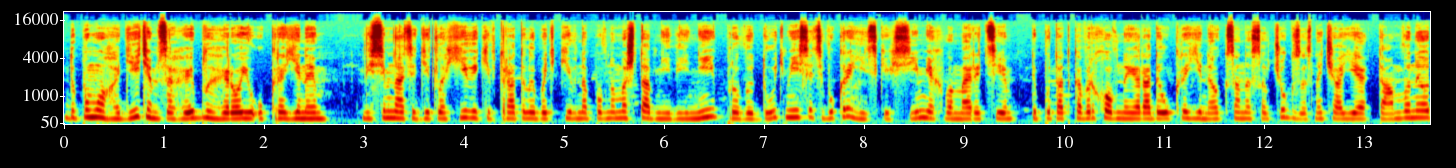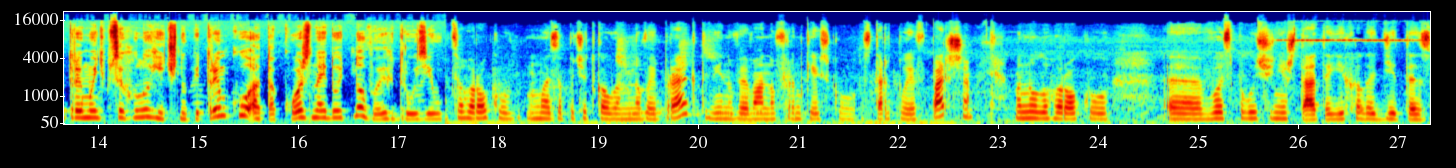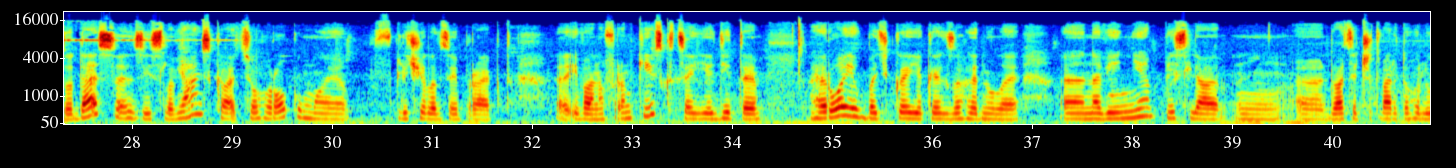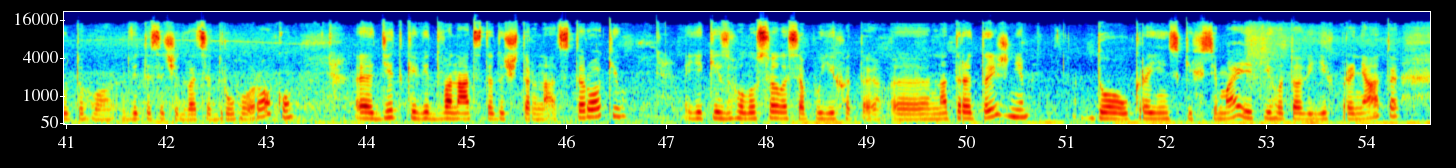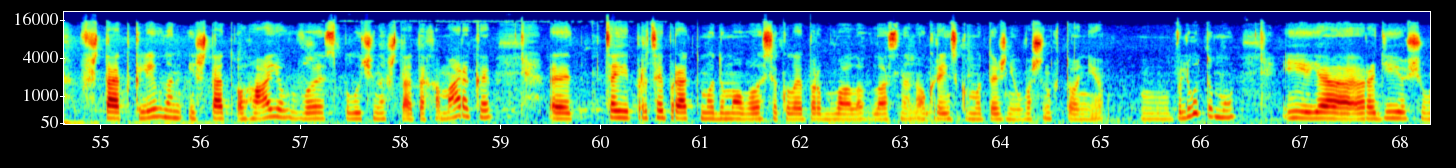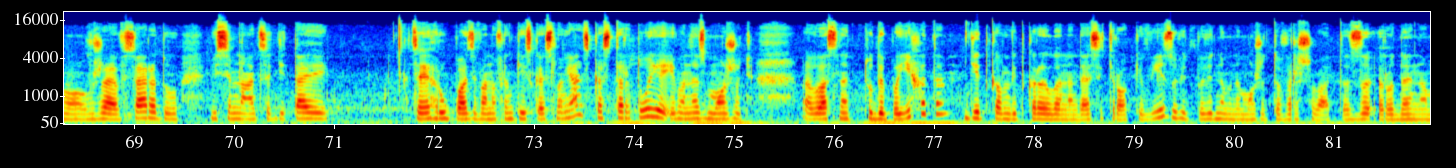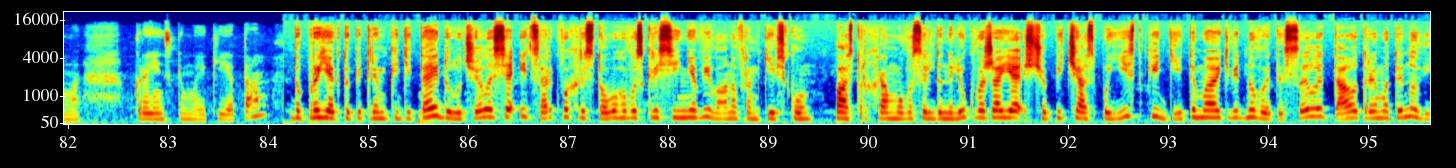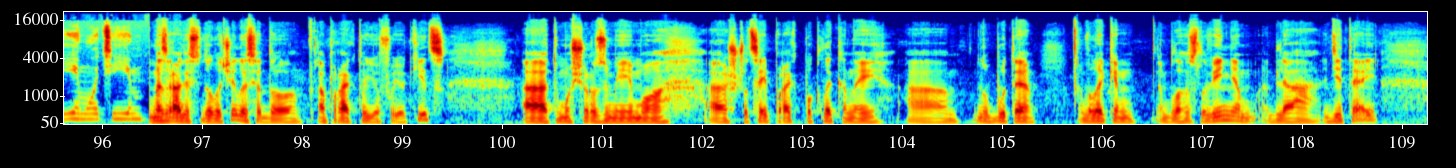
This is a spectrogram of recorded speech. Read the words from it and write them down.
Допомога дітям загиблих героїв України. 18 дітлахів, які втратили батьків на повномасштабній війні, проведуть місяць в українських сім'ях в Америці. Депутатка Верховної Ради України Оксана Савчук зазначає, там вони отримують психологічну підтримку, а також знайдуть нових друзів. Цього року ми започатковуємо новий проект. Він в Івано-Франківську стартує вперше. Минулого року е, в Сполучені Штати їхали діти з Одеси, зі Слов'янська. Цього року ми включили в цей проект Івано-Франківськ. Це є діти героїв, батьки яких загинули е, на війні після е, 24 лютого 2022 року. Е, Дітки від 12 до 14 років які зголосилися поїхати е, на три тижні до українських сімей, які готові їх прийняти в штат Клівленд і штат Огайо в Сполучених Штатах Америки. Цей про цей проект ми домовилися, коли я перебувала власне на українському тижні у Вашингтоні в лютому. І я радію, що вже в середу 18 дітей. Це група з Івано-Франківська і Слов'янська стартує, і вони зможуть власне туди поїхати. Діткам відкрили на 10 років візу. Відповідно, вони можуть товаришувати з родинами українськими, які є там. До проєкту підтримки дітей долучилася і церква Христового Воскресіння в Івано-Франківську. Пастор храму Василь Данилюк вважає, що під час поїздки діти мають відновити сили та отримати нові емоції. Ми з радістю долучилися до проекту U for Your Kids, е, тому що розуміємо, е, що цей проект покликаний е, ну, бути великим благословінням для дітей,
